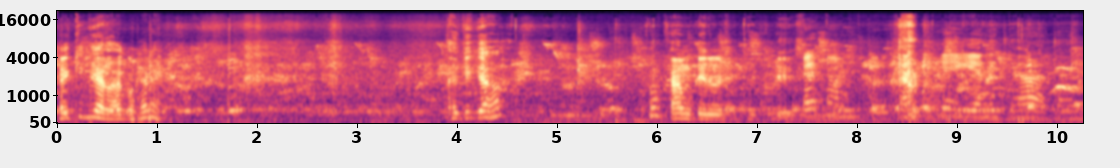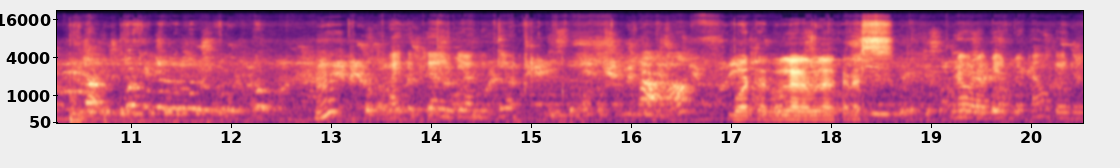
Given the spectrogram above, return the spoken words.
થાકી ગયા લાગો હે ને? થાકી ગયા હો? શું કામ કર્યું. કઈ કાંઈ બોટલ ઉલાળા ઉલાળ કરે છે. નવરા બેઠ હું કહી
